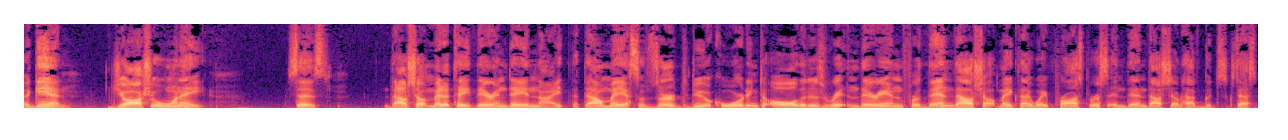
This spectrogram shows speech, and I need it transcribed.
Again, Joshua 1 8 says, Thou shalt meditate therein day and night, that thou mayest observe to do according to all that is written therein, for then thou shalt make thy way prosperous, and then thou shalt have good success.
